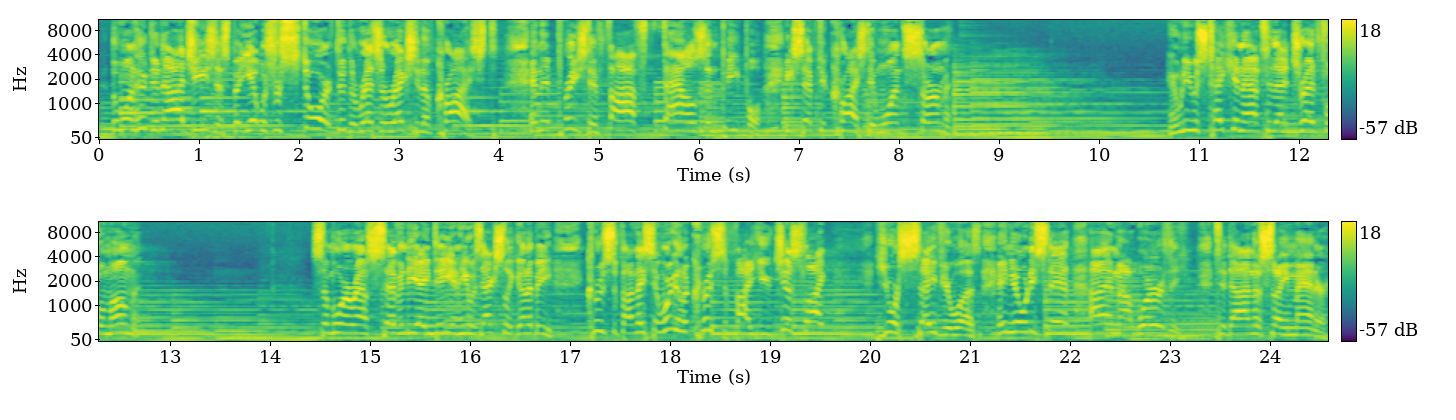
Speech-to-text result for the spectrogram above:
the one who denied Jesus but yet was restored through the resurrection of Christ, and then preached, and 5,000 people accepted Christ in one sermon. And when he was taken out to that dreadful moment, somewhere around 70 AD, and he was actually going to be crucified, and they said, We're going to crucify you just like your Savior was. And you know what he said? I am not worthy to die in the same manner.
